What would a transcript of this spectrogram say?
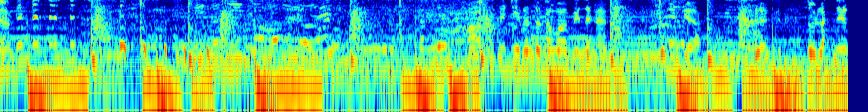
niya. Dito, dito. Bang yun? Ah, pati chinan to kang mabina. Tiga. Tulang niyo.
